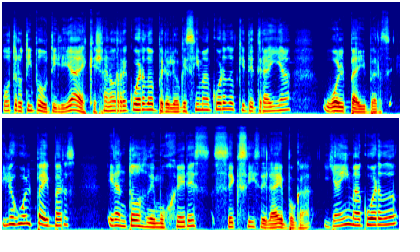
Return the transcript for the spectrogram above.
otro tipo de utilidades que ya no recuerdo, pero lo que sí me acuerdo es que te traía wallpapers. Y los wallpapers eran todos de mujeres sexys de la época. Y ahí me acuerdo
